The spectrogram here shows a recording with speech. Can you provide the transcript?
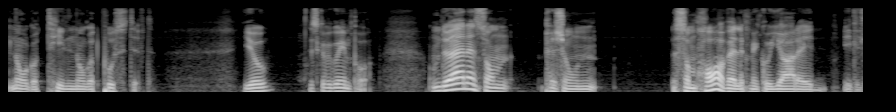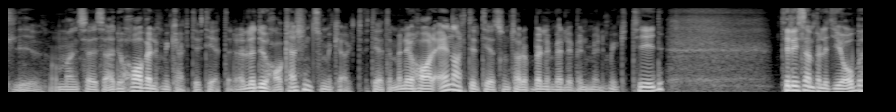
något till något positivt? Jo, det ska vi gå in på. Om du är en sån person som har väldigt mycket att göra i, i ditt liv, om man säger så här, du har väldigt mycket aktiviteter, eller du har kanske inte så mycket aktiviteter, men du har en aktivitet som tar upp väldigt, väldigt, väldigt, väldigt mycket tid, till exempel ett jobb.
